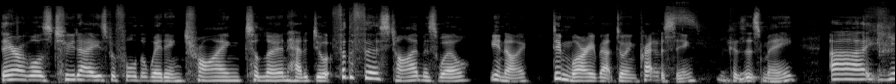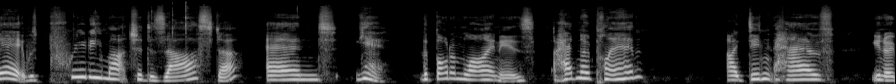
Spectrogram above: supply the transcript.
there I was two days before the wedding trying to learn how to do it for the first time as well. You know, didn't worry about doing practicing because it's me. Uh, yeah, it was pretty much a disaster. And yeah, the bottom line is I had no plan. I didn't have, you know,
